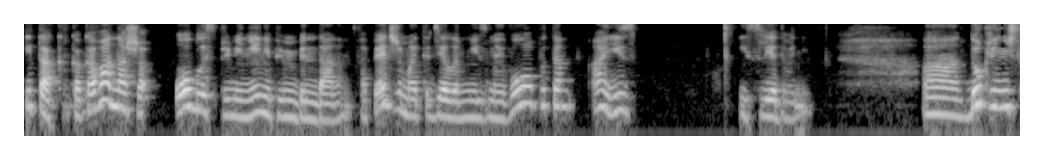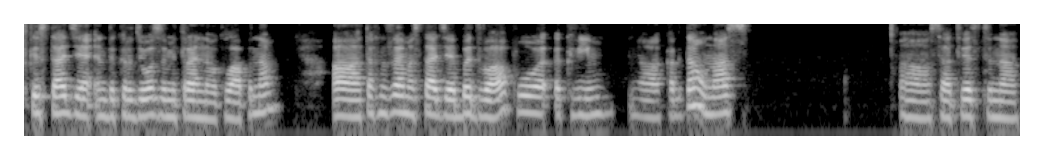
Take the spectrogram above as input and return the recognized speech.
Итак, какова наша область применения пимбендана. Опять же, мы это делаем не из моего опыта, а из исследований. А, доклиническая стадия эндокардиоза митрального клапана. а, так называемая стадия B2 по ЭКВИМ, а, когда у нас, соответственно,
